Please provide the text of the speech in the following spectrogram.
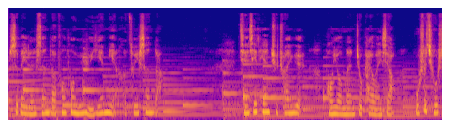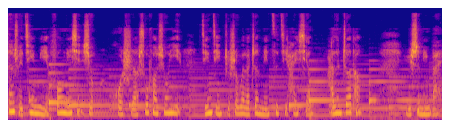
是被人生的风风雨雨湮灭和催生的。前些天去穿越。朋友们就开玩笑，不是求山水静谧、风灵显秀，或是舒放胸臆，仅仅只是为了证明自己还行，还能折腾。于是明白，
